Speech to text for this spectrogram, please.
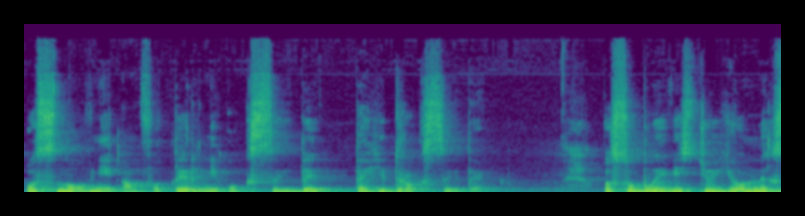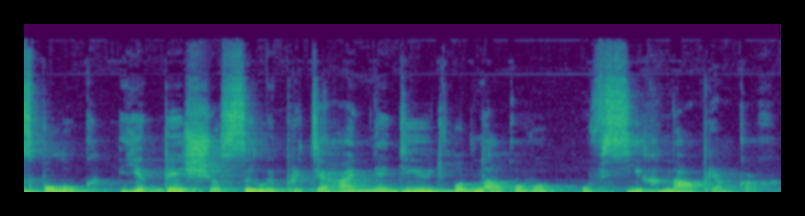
основні амфотерні оксиди та гідроксиди. Особливістю йонних сполук є те, що сили притягання діють однаково у всіх напрямках.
